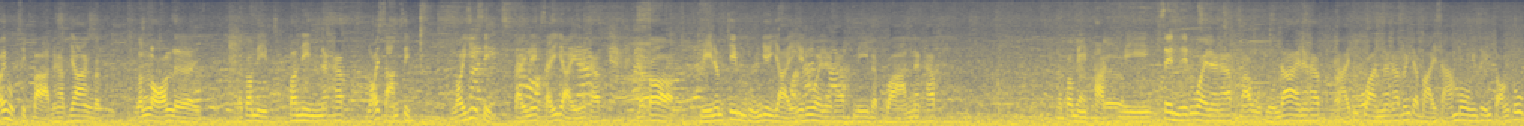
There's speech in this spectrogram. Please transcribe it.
160 บาทนะครับ ย่างแบบร้อนๆเลย แล้วก็มีปลานินนะครับ 130 120ไซส์เล็กไซส์ใหญ่นะครับ แล้วก็มีน้ำจิ้มถุงใหญ่ ๆ ให้ด้วยนะครับ มีแบบหวานนะครับ แล้วก็มีผักมีเส้นให้ด้วยนะครับ มาอุดหนุนได้นะครับ ขายทุกวันนะครับ ตั้งแต่บ่าย3ามโมงจนถึง2องทุ่ม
